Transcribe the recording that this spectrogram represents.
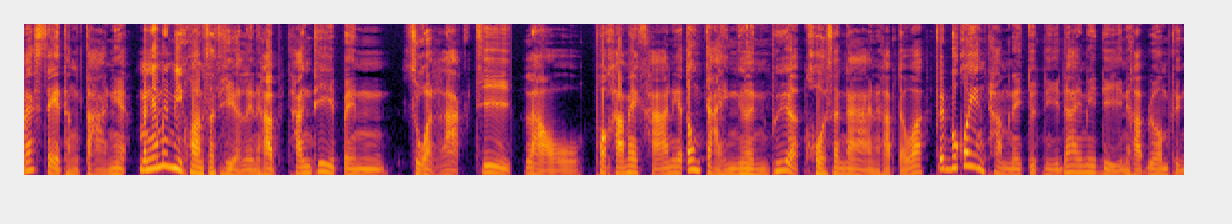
message ต่างๆเนี่ยมันยังไม่มีความเสถียรเลยนะครับ ทั้งที่เป็นส่วนหลักที่เหล่าพ่อค้าแม่ค้าเนี่ยต้องจ่ายเงินเพื่อโฆษณานะครับ แต่ว่า Facebook ก็ยังทำในจุดนี้ได้ไม่ดีนะครับ รวมถึง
